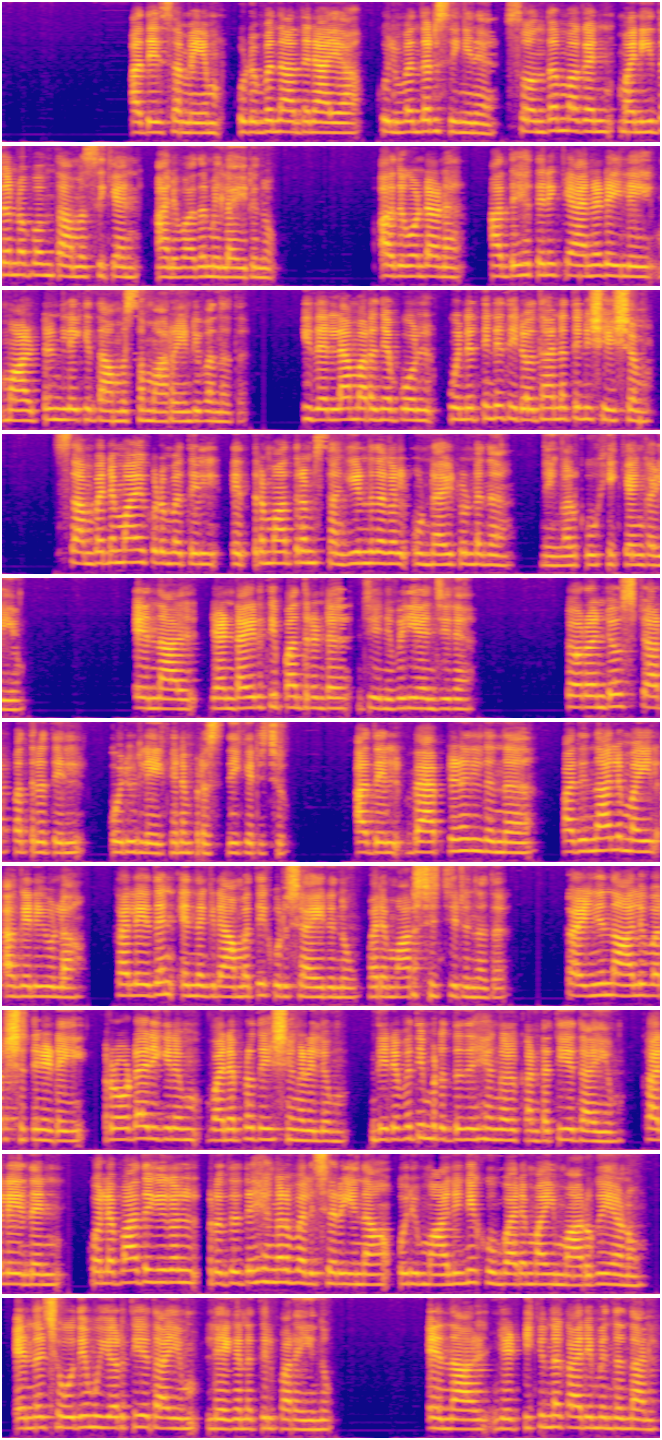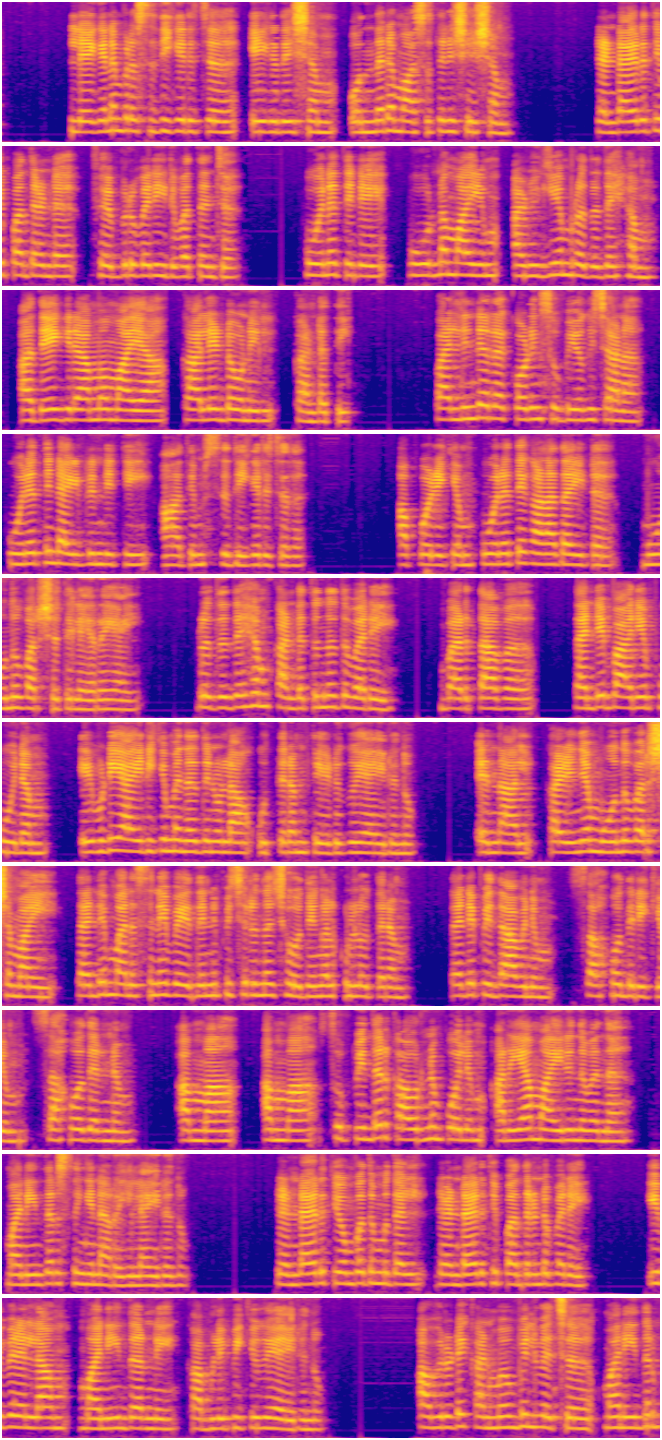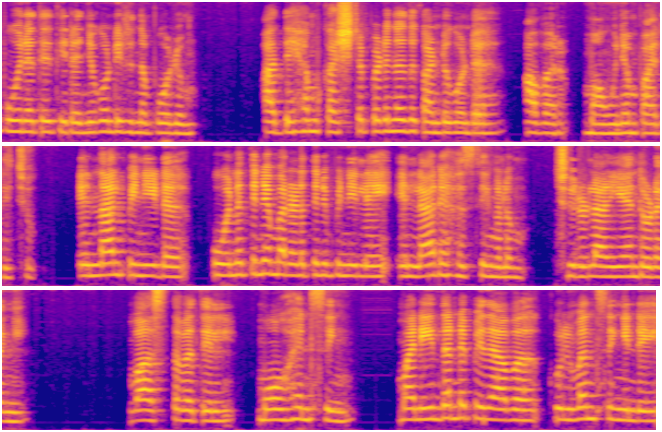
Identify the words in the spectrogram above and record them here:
അതേസമയം കുടുംബനാഥനായ കുൽവന്ദർ സിംഗിന് സ്വന്തം മകൻ മനീന്ദറിനൊപ്പം താമസിക്കാൻ അനുവാദമില്ലായിരുന്നു. അതുകൊണ്ടാണ് അദ്ദേഹത്തിന് കാനഡയിലെ മാൾട്ടണിലേക്ക് താമസം മാറേണ്ടി വന്നത്. ഇതെല്ലാം അറിഞ്ഞപ്പോൾ പുനത്തിന്റെ തിരോധാനത്തിനു ശേഷം സമ്പന്നമായ കുടുംബത്തിൽ എത്രമാത്രം സങ്കീർണതകൾ ഉണ്ടായിട്ടുണ്ടെന്ന് നിങ്ങൾക്ക് ഊഹിക്കാൻ കഴിയും. എന്നാൽ രണ്ടായിരത്തി പന്ത്രണ്ട് ജനുവരി അഞ്ചിന് ടൊറന്റോ സ്റ്റാർ പത്രത്തിൽ ഒരു ലേഖനം പ്രസിദ്ധീകരിച്ചു. അതിൽ ബാപ്റ്റണിൽ നിന്ന് പതിനാല് മൈൽ അകലെയുള്ള കലേതൻ എന്ന ഗ്രാമത്തെക്കുറിച്ചായിരുന്നു പരാമർശിച്ചിരുന്നത്. കഴിഞ്ഞ നാല് വർഷത്തിനിടെ റോഡരികിലും വനപ്രദേശങ്ങളിലും നിരവധി മൃതദേഹങ്ങൾ കണ്ടെത്തിയതായും കലേതൻ കൊലപാതകികൾ മൃതദേഹങ്ങൾ വലിച്ചെറിയുന്ന ഒരു മാലിന്യ കൂമ്പാരമായി മാറുകയാണോ എന്ന ചോദ്യം ഉയർത്തിയതായും ലേഖനത്തിൽ പറയുന്നു. എന്നാൽ ഞെട്ടിക്കുന്ന കാര്യമെന്തെന്നാൽ ലേഖനം പ്രസിദ്ധീകരിച്ച് ഏകദേശം ഒന്നര മാസത്തിനു ശേഷം രണ്ടായിരത്തി പന്ത്രണ്ട് ഫെബ്രുവരി ഇരുപത്തഞ്ച് പൂനത്തിന്റെ പൂർണമായും അഴുകിയ മൃതദേഹം അതേ ഗ്രാമമായ കാലഡോണിൽ കണ്ടെത്തി. പല്ലിന്റെ റെക്കോർഡിംഗ്സ് ഉപയോഗിച്ചാണ് പൂനത്തിന്റെ ഐഡന്റിറ്റി ആദ്യം സ്ഥിരീകരിച്ചത്. അപ്പോഴേക്കും പൂനത്തെ കാണാതായിട്ട് മൂന്ന് വർഷത്തിലേറെയായി. മൃതദേഹം കണ്ടെത്തുന്നതുവരെ ഭർത്താവ് തന്റെ ഭാര്യ പൂനം എവിടെയായിരിക്കുമെന്നതിനുള്ള ഉത്തരം തേടുകയായിരുന്നു. എന്നാൽ കഴിഞ്ഞ മൂന്ന് വർഷമായി തന്റെ മനസ്സിനെ വേദനിപ്പിച്ചിരുന്ന ചോദ്യങ്ങൾക്കുള്ള ഉത്തരം തന്റെ പിതാവിനും സഹോദരിക്കും സഹോദരനും അമ്മ അമ്മ സുപ്പീന്ദർ കൗറിനും പോലും അറിയാമായിരുന്നുവെന്ന് മനീന്ദർ സിംഗിന് അറിയില്ലായിരുന്നു. രണ്ടായിരത്തി ഒമ്പത് മുതൽ രണ്ടായിരത്തി പന്ത്രണ്ട് വരെ ഇവരെല്ലാം മനീന്ദറിനെ കബളിപ്പിക്കുകയായിരുന്നു. അവരുടെ കൺമുമ്പിൽ വെച്ച് മനീന്ദർ പൂനത്തെ തിരഞ്ഞുകൊണ്ടിരുന്നപ്പോഴും അദ്ദേഹം കഷ്ടപ്പെടുന്നത് കണ്ടുകൊണ്ട് അവർ മൗനം പാലിച്ചു. എന്നാൽ പിന്നീട് പൂനത്തിന്റെ മരണത്തിന് പിന്നിലെ എല്ലാ രഹസ്യങ്ങളും ചുരുളഴിയാൻ തുടങ്ങി. വാസ്തവത്തിൽ മോഹൻ സിംഗ് മനീന്ദറിന്റെ പിതാവ് കുൽവന്ത് സിംഗിന്റെ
